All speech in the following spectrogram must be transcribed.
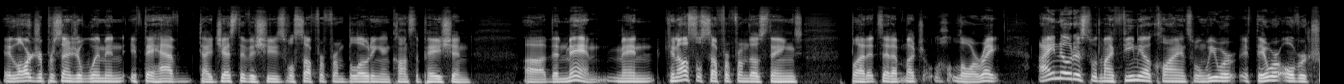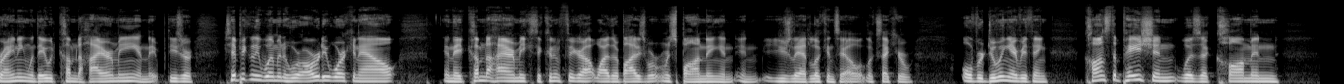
a larger percentage of women, if they have digestive issues, will suffer from bloating and constipation uh, than men. Men can also suffer from those things, but it's at a much lower rate. I noticed with my female clients when we were, if they were overtraining, when they would come to hire me, and they, these are typically women who are already working out, and they'd come to hire me because they couldn't figure out why their bodies weren't responding, and, and usually I'd look and say, "Oh, it looks like you're overdoing everything." Constipation was a common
